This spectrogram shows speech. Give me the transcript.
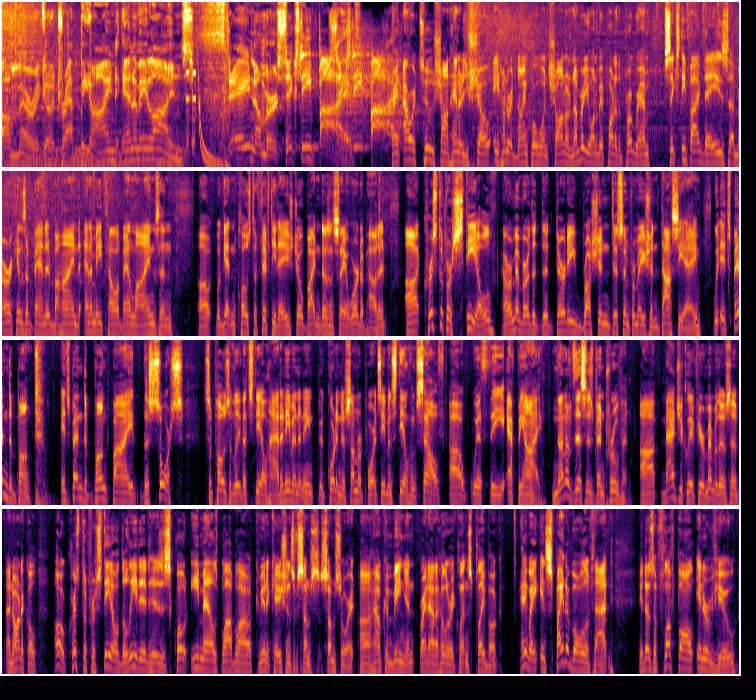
America trapped behind enemy lines. Day number 65. 65. All right, hour two, Sean Hannity Show, 800 941 Sean, our number. You want to be a part of the program. 65 days, Americans abandoned behind enemy Taliban lines, and uh, we're getting close to 50 days. Joe Biden doesn't say a word about it. Uh, Christopher Steele, I remember the, the dirty Russian disinformation dossier. It's been debunked. It's been debunked by the source supposedly that Steele had, and even according to some reports, even Steele himself uh, with the FBI. None of this has been proven. Uh, magically, if you remember, there's a, an article oh, Christopher Steele deleted his quote emails, blah blah communications of some some sort. Uh, how convenient, right out of Hillary Clinton's playbook. Anyway, in spite of all of that, he does a fluffball interview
